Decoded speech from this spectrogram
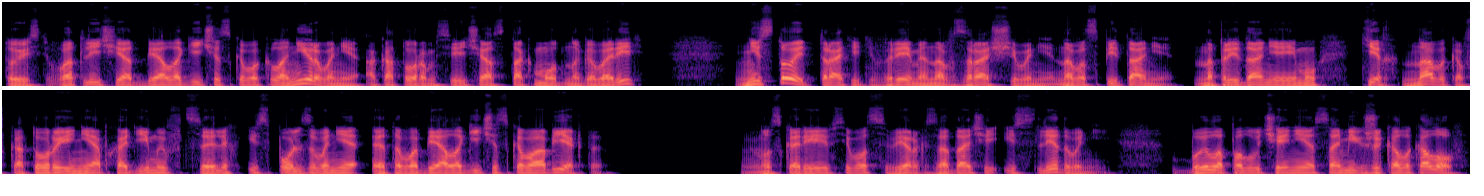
То есть, в отличие от биологического клонирования, о котором сейчас так модно говорить, не стоит тратить время на взращивание, на воспитание, на придание ему тех навыков, которые необходимы в целях использования этого биологического объекта. Но, скорее всего, сверхзадачей исследований было получение самих же колоколов.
